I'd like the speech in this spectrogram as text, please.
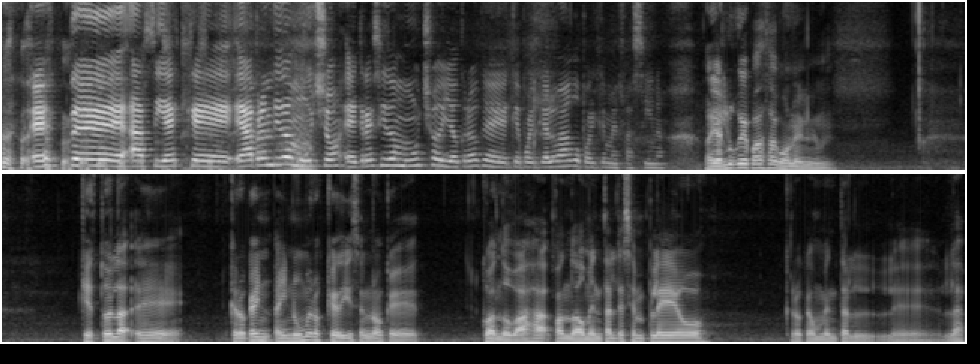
Este, así es que he aprendido mucho, he crecido mucho y yo creo que, que por qué lo hago, porque me fascina. Hay algo que pasa con el... Que esto es la... eh, creo que hay, hay números que dicen, ¿no? Que cuando baja, cuando aumenta el desempleo, creo que aumenta el, eh, la-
